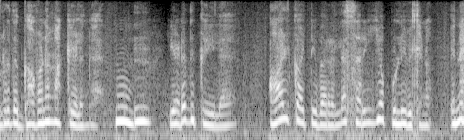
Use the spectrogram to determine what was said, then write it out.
சொல்றத கவனமா கேளுங்க. இடது கையில ஆள் காட்டி வரல சரியா புள்ளி வைக்கணும். என்ன?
